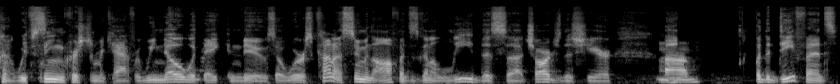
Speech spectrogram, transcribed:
We've seen Christian McCaffrey. We know what they can do. So we're kind of assuming the offense is going to lead this uh, charge this year. Um, mm-hmm. Um, but the defense,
